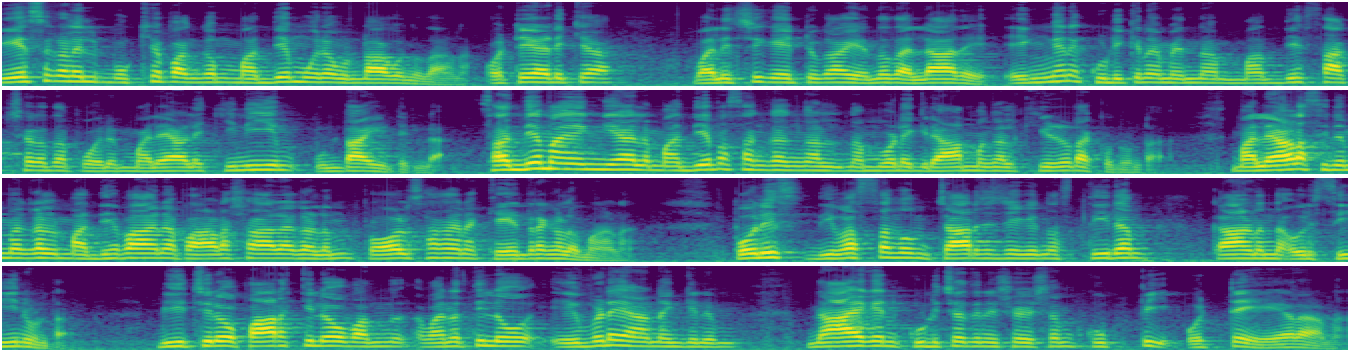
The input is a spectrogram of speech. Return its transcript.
കേസുകളിൽ മുഖ്യ പങ്കും മദ്യമൂലം ഉണ്ടാകുന്നതാണ്. ഒറ്റയടിക്ക് വലിച്ചു കയറ്റുക എന്നതല്ലാതെ എങ്ങനെ കുടിക്കണമെന്ന മദ്യസാക്ഷരത പോലും മലയാളിക്ക് ഇനിയും ഉണ്ടായിട്ടില്ല. സന്ധ്യമയങ്ങിയാൽ മദ്യപ സംഘങ്ങൾ നമ്മുടെ ഗ്രാമങ്ങൾ കീഴടക്കുന്നുണ്ട്. മലയാള സിനിമകൾ മദ്യപാന പാഠശാലകളും പ്രോത്സാഹന കേന്ദ്രങ്ങളുമാണ്. പോലീസ് ദിവസവും ചാർജ് ചെയ്യുന്ന സ്ഥിരം കാണുന്ന ഒരു സീനുണ്ട്. ബീച്ചിലോ പാർക്കിലോ വന്ന് വനത്തിലോ എവിടെയാണെങ്കിലും നായകൻ കുടിച്ചതിന് ശേഷം കുപ്പി ഒറ്റയേറാണ്.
